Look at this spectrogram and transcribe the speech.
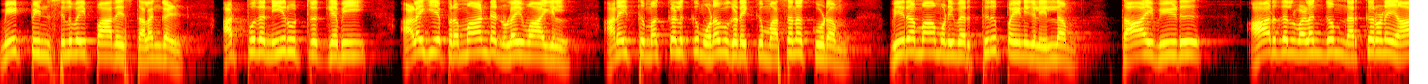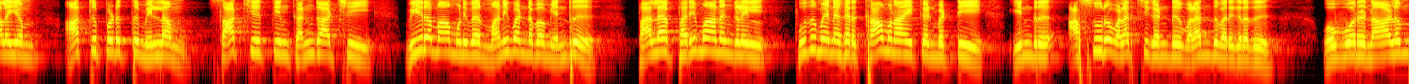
மீட்பின் சிலுவை பாதை ஸ்தலங்கள் அற்புத நீரூற்று கெபி அழகிய பிரம்மாண்ட நுழைவாயில் அனைத்து மக்களுக்கும் உணவு கிடைக்கும் அசனக்கூடம். வீரமாமுனிவர் திருப்பயணிகள் இல்லம். தாய் வீடு ஆறுதல் வழங்கும் நற்கருணை ஆலயம் ஆற்றுப்படுத்தும் இல்லம் சாட்சியத்தின் கண்காட்சி வீரமாமுனிவர் மணிமண்டபம் என்று பல பரிமாணங்களில் புதுமை நகர் காமநாயக்கன்பட்டி இன்று அசுர வளர்ச்சி கண்டு வளர்ந்து வருகிறது. ஒவ்வொரு நாளும்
